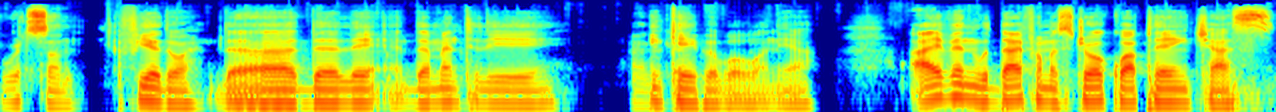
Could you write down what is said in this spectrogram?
Which son? Theodore, the ah. the la- the mentally incapable one. Yeah, Ivan would die from a stroke while playing chess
